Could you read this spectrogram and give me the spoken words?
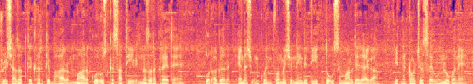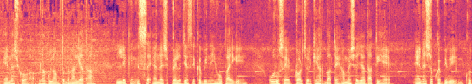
फिर शहजाद के घर के बाहर मार्क और उसके साथी नज़र रख रहे थे। और अगर एनएच उनको इन्फॉर्मेशन नहीं देती तो उसे मार दिया जाएगा। इतने टॉर्चर से उन लोगों ने एनएच को अपना गुलाम तो बना लिया था। लेकिन इससे एनएच पहले जैसे कभी नहीं हो पाएगी, और उसे टॉर्चर की हर बातें हमेशा याद आती है। एनएच अब कभी भी खुद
